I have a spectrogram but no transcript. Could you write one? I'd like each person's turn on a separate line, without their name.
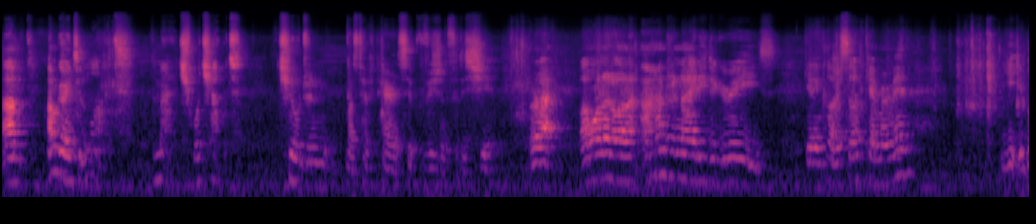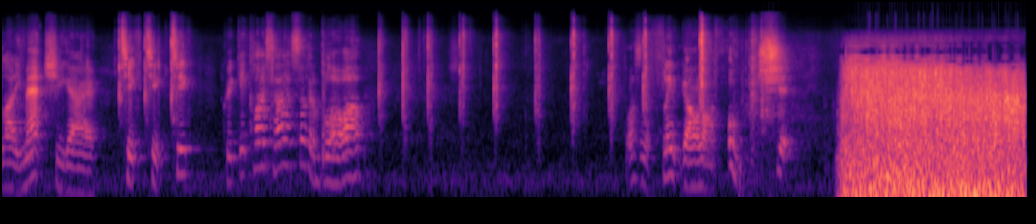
Um, I'm going to light the match. Watch out. Children must have parent supervision for this shit. Alright, I want it on 180 degrees. Getting closer, cameraman. You get your bloody match, you go tick, tick, tick. Quick, get closer, it's not gonna blow up. Wasn't a flint going off? Oh.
